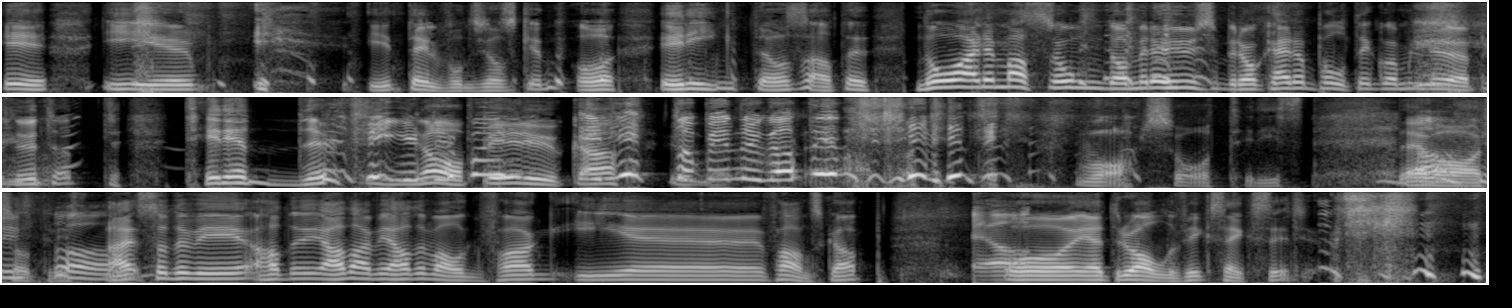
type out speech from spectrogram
i, i, i, i telefonkiosken og ringte og sa at nå er det masse ungdommer og husbråk her, og politiet kom løpende ut og tredde fingra opp i ruka. Rett opp i Nugattien! Det var så trist. Det var så trist. Nei, så det, vi hadde, ja da, vi hadde valgfag i uh, faenskap. Ja. Og jeg tror alle fikk sekser.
